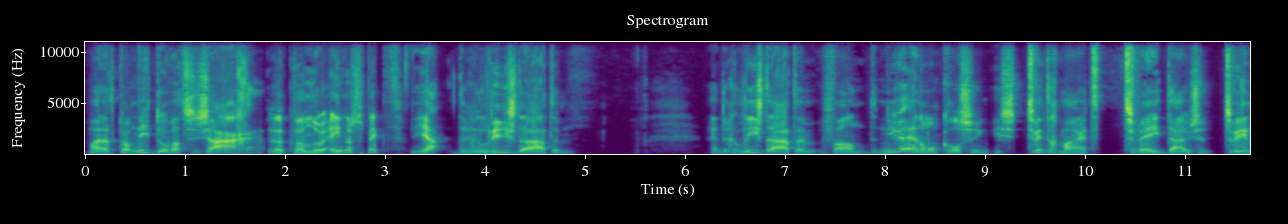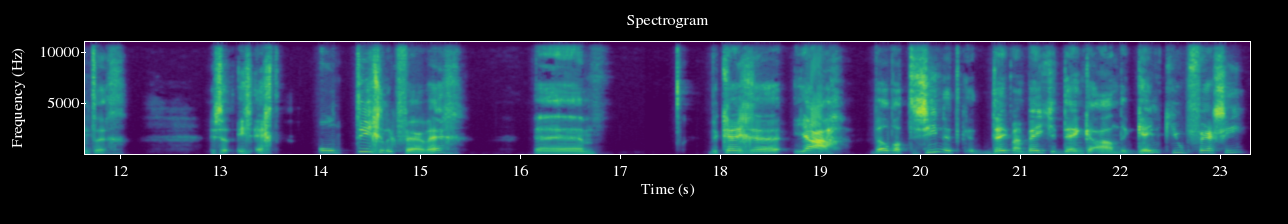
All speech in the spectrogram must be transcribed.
Maar dat kwam niet door wat ze zagen. Dat kwam door één aspect. Ja, de release datum. En de release datum van de nieuwe Animal Crossing is 20 maart 2020. Dus dat is echt ontiegelijk ver weg. Ehm, we kregen, ja, wel wat te zien. Het deed me een beetje denken aan de Gamecube-versie.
